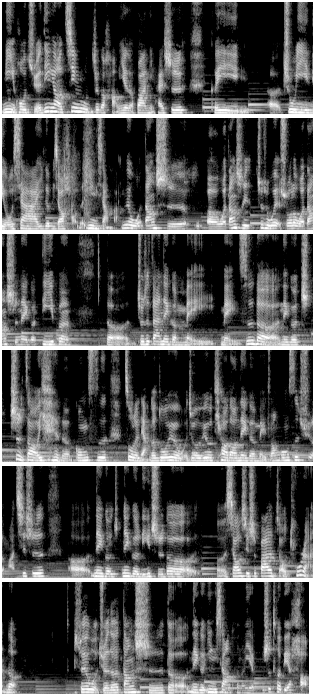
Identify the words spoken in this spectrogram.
你以后决定要进入这个行业的话，你还是可以呃注意留下一个比较好的印象吧。因为我当时呃我当时就是我也说了，我当时那个第一份。的，就是在那个美美资的那个制制造业的公司做了两个多月，我就又跳到那个美妆公司去了嘛。其实，呃，那个那个离职的呃消息是发的比较突然的。所以我觉得当时的那个印象可能也不是特别好，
